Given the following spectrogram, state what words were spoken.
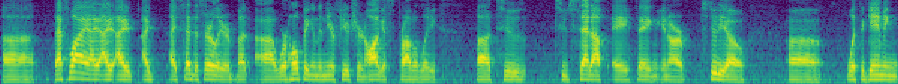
uh, that's why I, I, I, I, said this earlier, but uh, we're hoping in the near future, in August probably, uh, to, to set up a thing in our studio uh, with the gaming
